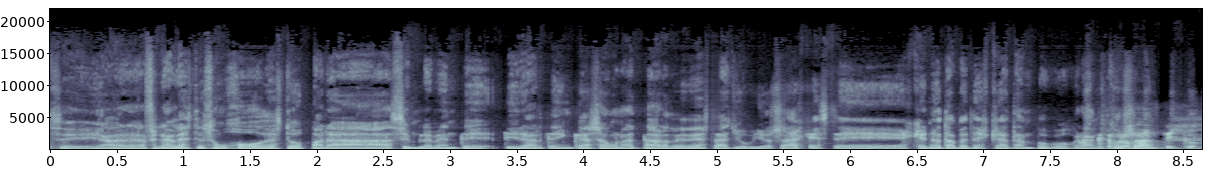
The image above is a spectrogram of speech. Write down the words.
Sí, al al final este es un juego de estos para simplemente tirarte en casa una tarde de estas lluviosas que esté, que no te apetezca tampoco gran Qué cosa. romántico.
